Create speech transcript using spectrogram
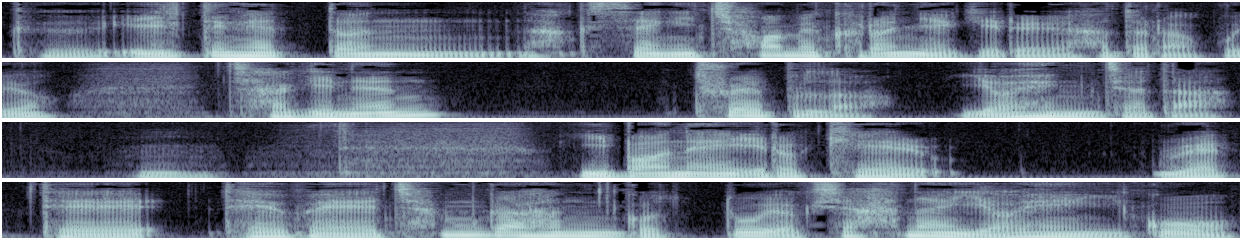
그 1등 했던 학생이 처음에 그런 얘기를 하더라고요. 자기는 트래블러, 여행자다. 음. 이번에 이렇게 랩 대, 대회에 참가한 것도 역시 하나의 여행이고,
